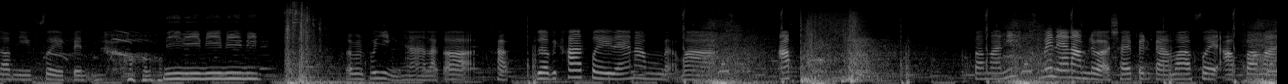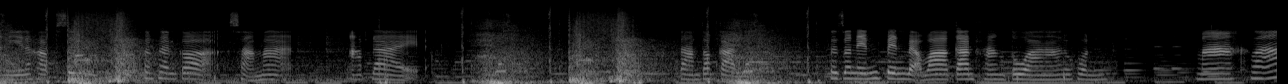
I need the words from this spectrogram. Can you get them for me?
รอบนี้เฟยเป็น นี่นี่นี่นี่นี่เราเป็นผู้หญิงค่ะแล้วก็ขับ เรือพิฆาตเฟยแนะนำแบบว่าอัพ ประมาณนี้ไม่แนะนำเลยว่าใช้เป็นการว่าเฟยอัพประมาณนี้นะครับ ซึ่งเพื่อนๆก็สามารถอัพได้ ตามต้องการเลยแต่จะเน้นเป็นแบบว่าการพรางตัวนะทุกคนมาครั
